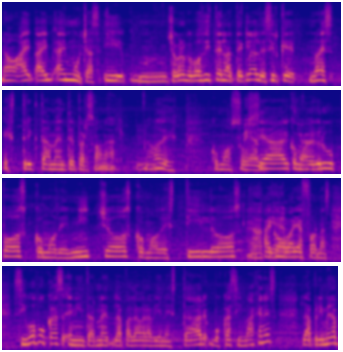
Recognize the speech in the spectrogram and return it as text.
No, hay, hay, hay muchas. Y mm, yo creo que vos diste en la tecla al decir que no es estrictamente personal, ¿no? De, como social, como de grupos, como de nichos, como de estilos. Ah, hay bien. como varias formas. Si vos buscas en internet la palabra bienestar, buscas imágenes, la primera,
